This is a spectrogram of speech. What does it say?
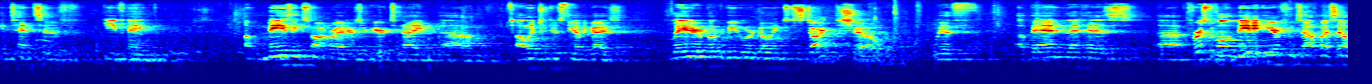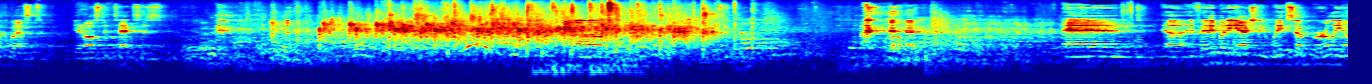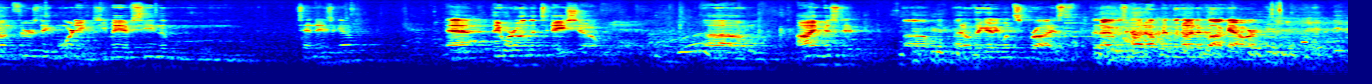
song-intensive evening. Amazing songwriters are here tonight. Um, I'll introduce the other guys later, but we were going to start the show with a band that has, uh, first of all, made it here from South by Southwest in Austin, Texas. and uh, if anybody actually wakes up early on Thursday mornings, you may have seen them 10 days ago. Uh, they were on the Today Show. Um, I missed it. Um, I don't think anyone's surprised that I was not up in the 9 o'clock hour.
